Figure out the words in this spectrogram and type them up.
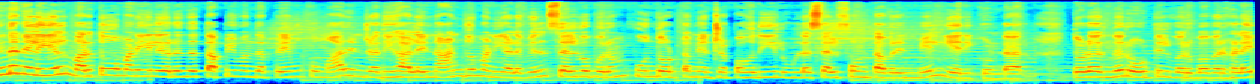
இந்த நிலையில் மருத்துவமனையில் இருந்து தப்பி வந்த பிரேம்குமார் இன்று அதிகாலை நான்கு மணி அளவில் செல்வபுரம் பூந்தோட்டம் என்ற பகுதியில் உள்ள செல்போன் டவரின் மேல் ஏறிக்கொண்டார். தொடர்ந்து ரோட்டில் வருபவர்களை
